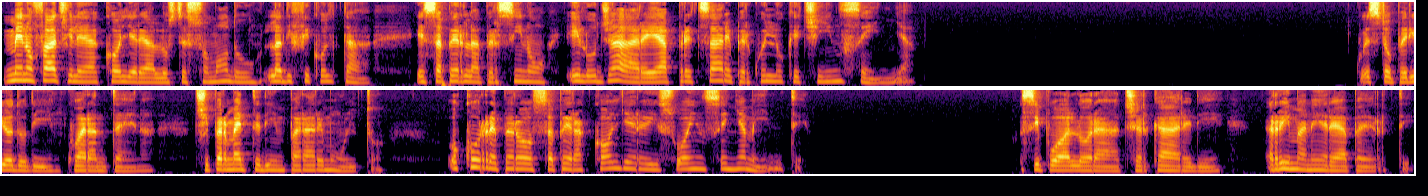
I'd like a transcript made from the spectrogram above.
Meno facile è accogliere allo stesso modo la difficoltà e saperla persino elogiare e apprezzare per quello che ci insegna. Questo periodo di quarantena ci permette di imparare molto. Occorre però saper accogliere i suoi insegnamenti. Si può allora cercare di rimanere aperti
